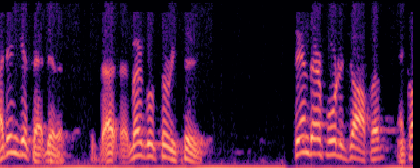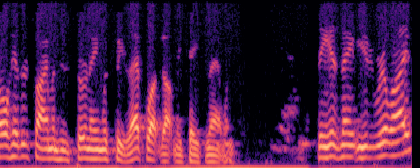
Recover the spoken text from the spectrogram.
I didn't get that, did I? Uh, better go 32. Send therefore to Joppa and call hither Simon, whose surname was Peter. That's what got me chasing that one. See his name. You realize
